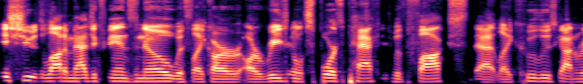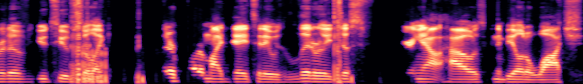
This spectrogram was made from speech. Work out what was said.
issues. A lot of Magic fans know with like our our regional sports package with Fox that like Hulu's gotten rid of YouTube. So like, the better part of my day today was literally just figuring out how I was going to be able to watch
